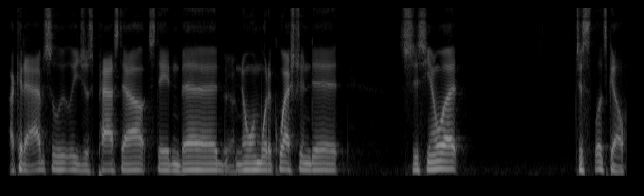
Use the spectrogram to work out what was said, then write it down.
I could have absolutely just passed out, stayed in bed. Yeah. No one would have questioned it. It's just, you know what? Just let's go.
